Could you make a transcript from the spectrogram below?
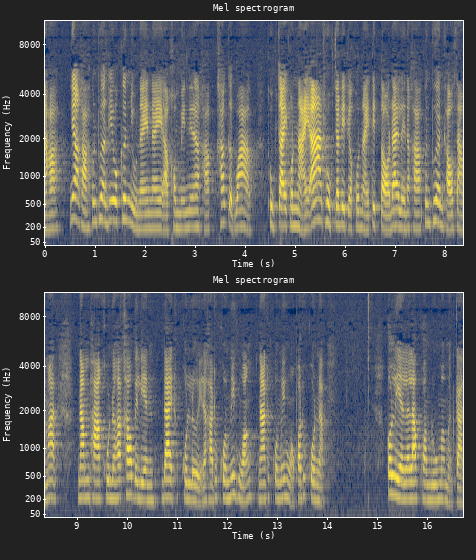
นะคะเนี่ยค่ะเพื่อนๆที่ว่าขึ้นอยู่ในในคอมเมนต์นี้นะคะถ้าเกิดว่าถูกใจคนไหนอ่าถูกจริตกับคนไหนติดต่อได้เลยนะคะ เพื่อนๆเขาสามารถนำพาคุณนะคะเข้าไปเรียนได้ทุกคนเลยนะคะ ทุกคนไม่หวงนะทุกคนไม่หวงเพราะทุกคนอะ ก็เรียนและรับความรู้มาเหมือนกัน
